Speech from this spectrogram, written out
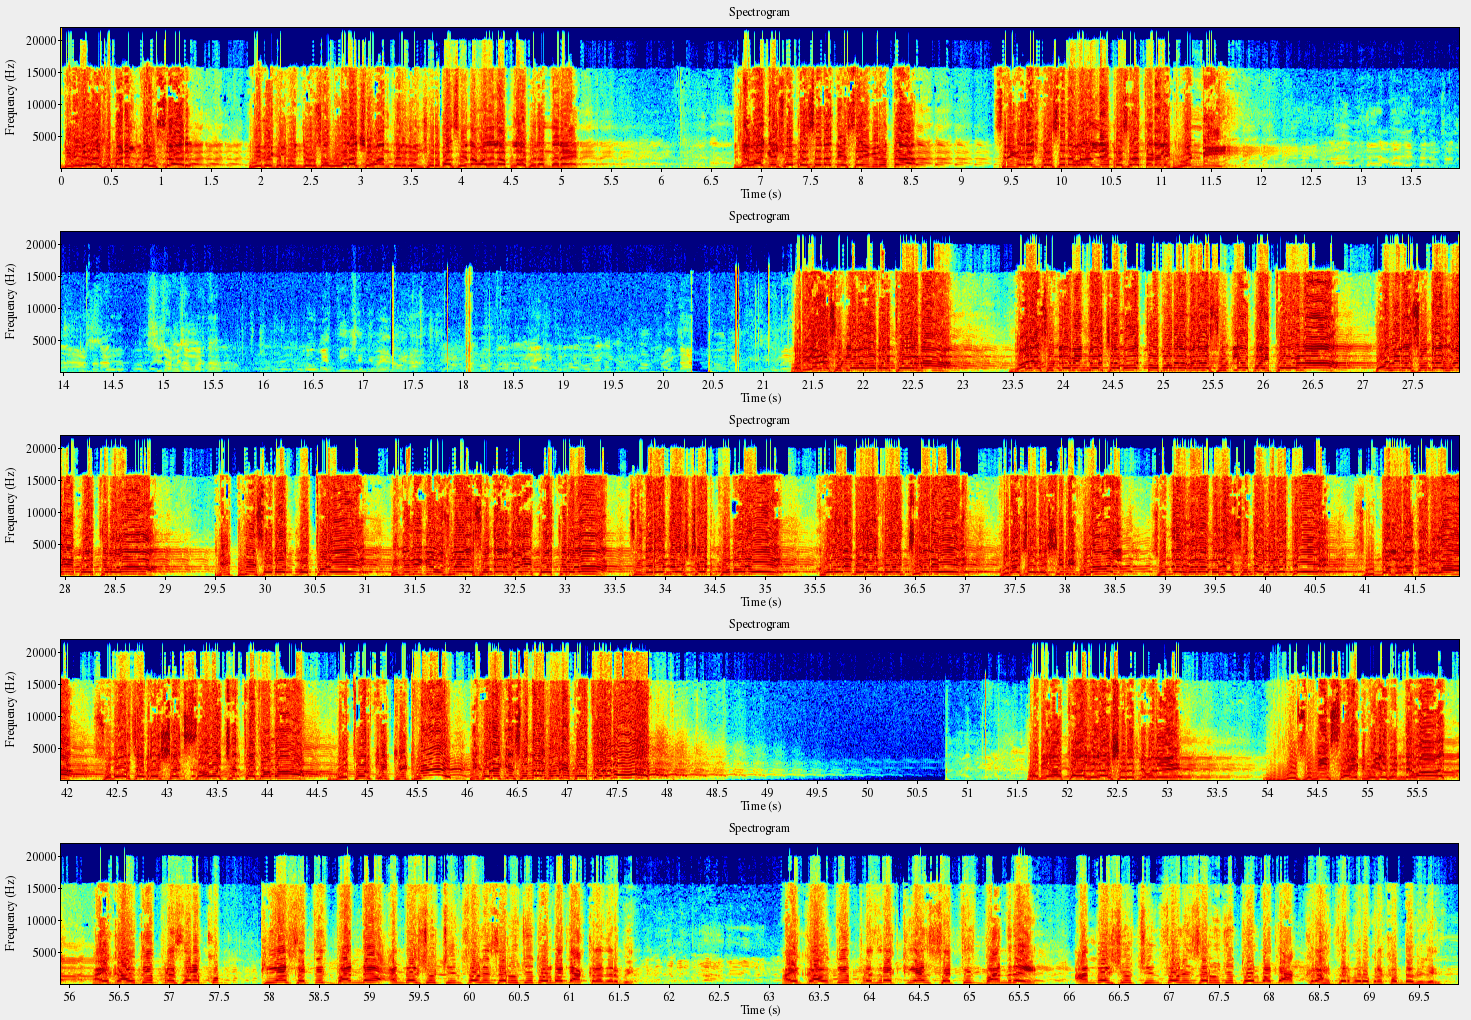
निधी धनाजी पाटील दैसर हे देखील बिंजोरच्या गुलालाचे मानकरी दोनशे रुपयाचे इनाम आलेलं आपलं अभिनंदन आहे. जवागेश्वर प्रसन्न देसाई विरुद्ध श्री गणेश प्रसन्न वराल प्रसन्न तडाली भिवंडी. अरे गाड्या सुटल्या बघा पायथ्यावरना गाड्या सुटल्या बिंजोरच्या महत्त्वपूर्ण गाड्या सुटल्या पायथ्यावरना डावीला सुंदर गाडी पळते बघा. हिटवी सोबत मथुरे. इकडे देखील उजवीला सुंदर गाडी पळते बघा. श्री नरेंद्र शेठ खोमारे. खोलारे नेरळकरांची गाडी. कुणाच्या नशिबी गुलाल. सुंदर घरामध्ये सुंदर लढत. आहे सुंदर लढत आहे बघा. समोरचा प्रेक्षक सावचित्त थांबा. मथुर की ठिठवी. इकडे की सुंदर गाडी पळते लढत आणि आता आलेल्या शर्यतीमध्ये उजवी साईड विजय धन्यवाद. आणि गावठी प्रसन्न खूप किया सतीश बांधणे आंबेशू चिंचवली सर उजवी दोन मध्ये अकरा हजार आई आणि प्रसन्न कियान सतीश बांद्रे आंबेशू चिंचवली सर उजवी दोन मध्ये अकरा हजार बरोबर रक्कम ठेवली दिली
